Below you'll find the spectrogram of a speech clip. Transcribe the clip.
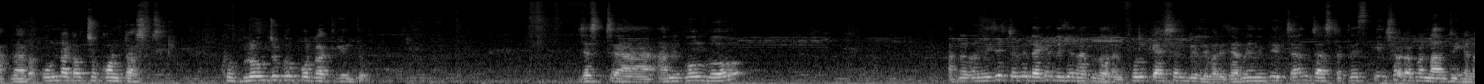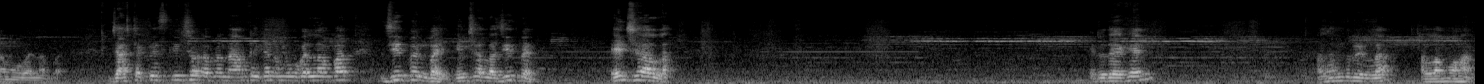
আপনার অন্যটা হচ্ছে কন্ট্রাস্ট খুব গ্রহণযোগ্য প্রোডাক্ট কিন্তু। জাস্ট আমি বলব, আপনারা নিজের চোখে দেখেন, নিজের হাতে ধরেন। ফুল ক্যাশ অন ডেলিভারি যারা নিতে চান জাস্ট একটা স্ক্রিনশট আপনার নাম, ঠিকানা মোবাইল নাম্বার জাস্ট একটা স্ক্রিনশট আপনার নাম, ঠিকানা মোবাইল নাম্বার জিতবেন ভাই ইনশাল্লাহ জিতবেন। ইনশাআল্লাহ। একটু দেখেন। আলহামদুলিল্লাহ, আল্লাহ মহান।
